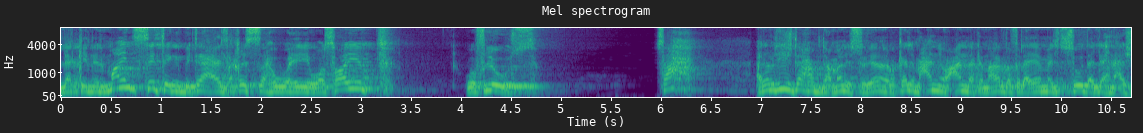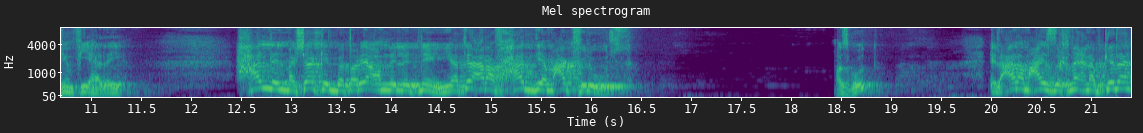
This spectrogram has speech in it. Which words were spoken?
لكن ال mind setting بتاع القصة هو إيه؟ وسايط وفلوس. صح؟ أنا ماليش دعوة بنعمان السريان أنا بتكلم عني وعنك النهارده في الأيام السوداء اللي إحنا عايشين فيها دي. حل المشاكل بطريقة من الاثنين يا تعرف حد يا معاك فلوس. مظبوط؟ العالم عايز يقنعنا بكده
